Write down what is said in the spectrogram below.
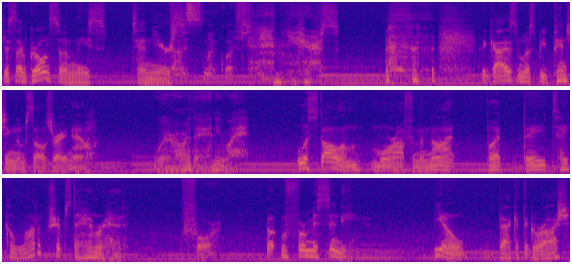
Guess I've grown some these ten years. That's my question. Ten years. the guys must be pinching themselves right now. Where are they anyway? Lestallum, more often than not, but they take a lot of trips to Hammerhead. For Uh, for Miss Cindy. You know, back at the garage.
